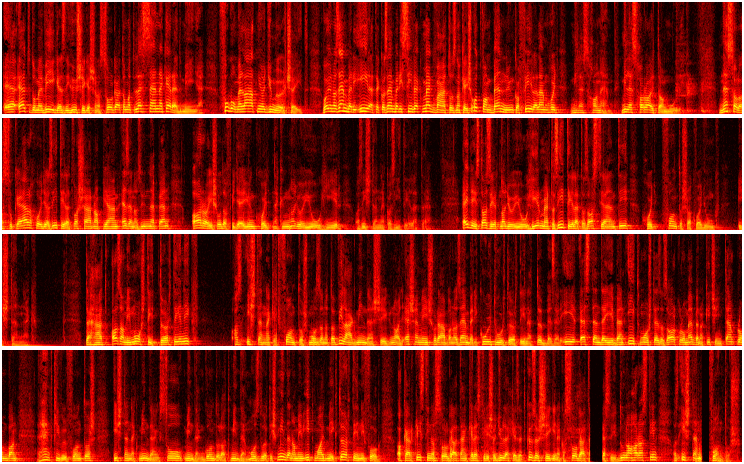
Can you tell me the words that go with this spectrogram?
el, el tudom-e végezni hűségesen a szolgálatomat, lesz -e ennek eredménye? Fogom-e látni a gyümölcseit? Vajon az emberi életek, az emberi szívek megváltoznak-e? És ott van bennünk a félelem, hogy mi lesz, ha nem? Mi lesz, ha rajtam múlik? Ne szalasszuk el, hogy az ítélet vasárnapján, ezen az ünnepen arra is odafigyeljünk, hogy nekünk nagyon jó hír az Istennek az ítélete. Egyrészt azért nagyon jó hír, mert az ítélet az azt jelenti, hogy fontosak vagyunk Istennek. Tehát az, ami most itt történik, az Istennek egy fontos mozzanat. A világ mindenség nagy esemény sorában, az emberi kultúrtörténet több ezer év, esztendejében, itt most ez az alkalom, ebben a kicsiny templomban rendkívül fontos, Istennek minden szó, minden gondolat, minden mozdulat, és minden, ami itt majd még történni fog, akár Krisztina szolgáltán keresztül és a gyülekezet közösségének a szolgáltán keresztül Dunaharasztin, az Isten fontos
